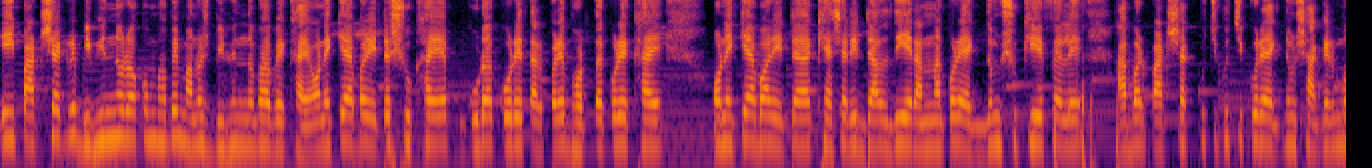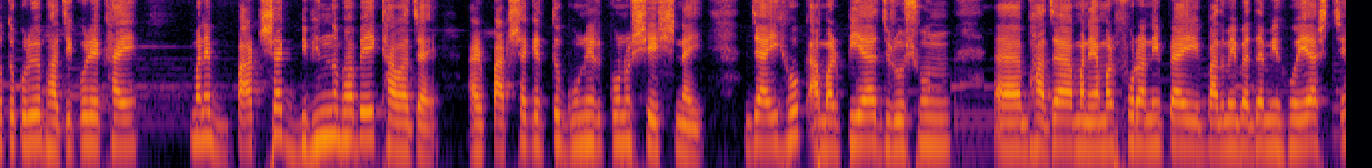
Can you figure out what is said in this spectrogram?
এই পাট শাকরে বিভিন্ন রকমভাবে মানুষ বিভিন্নভাবে খায়। অনেকে আবার এটা শুকায় গুঁড়া করে তারপরে ভর্তা করে খায়। অনেকে আবার এটা খেসারির ডাল দিয়ে রান্না করে একদম শুকিয়ে ফেলে। আবার পাট শাক কুচি কুচি করে একদম শাকের মতো করেও ভাজি করে খায়। মানে পাট শাক বিভিন্নভাবে খাওয়া যায়। আর পাট শাকের তো গুণের কোনো শেষ নাই। যাই হোক, আমার পেঁয়াজ, রসুন ভাজা মানে আমার ফোড়ানি প্রায় বাদামি বাদামি হয়ে আসছে।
